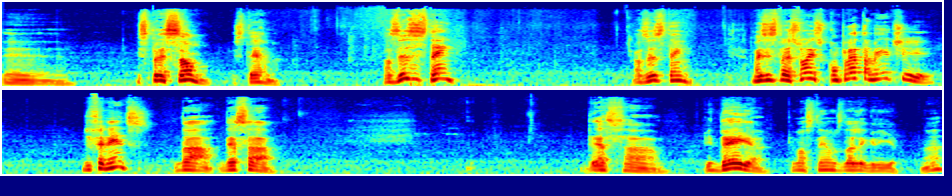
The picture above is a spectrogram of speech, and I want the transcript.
é, expressão externa. Às vezes tem. Às vezes tem mas expressões completamente diferentes da dessa dessa ideia que nós temos da alegria, né?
